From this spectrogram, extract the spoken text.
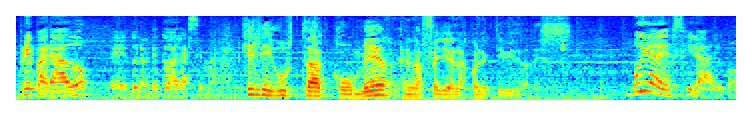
preparado eh, durante toda la semana. ¿Qué le gusta comer en la Feria de las Colectividades? Voy a decir algo.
